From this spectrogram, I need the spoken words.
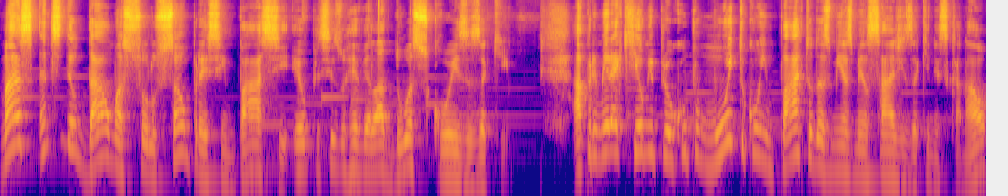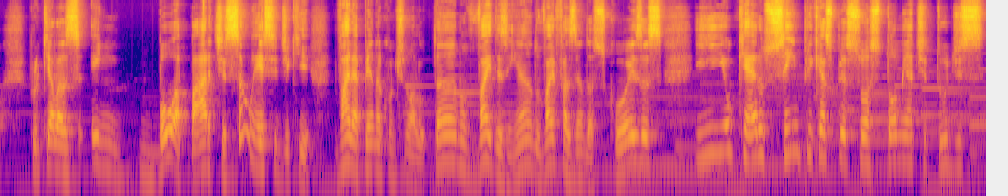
Mas antes de eu dar uma solução para esse impasse, eu preciso revelar duas coisas aqui. A primeira é que eu me preocupo muito com o impacto das minhas mensagens aqui nesse canal, porque elas em boa parte são esse de que vale a pena continuar lutando, vai desenhando, vai fazendo as coisas, e eu quero sempre que as pessoas tomem atitudes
